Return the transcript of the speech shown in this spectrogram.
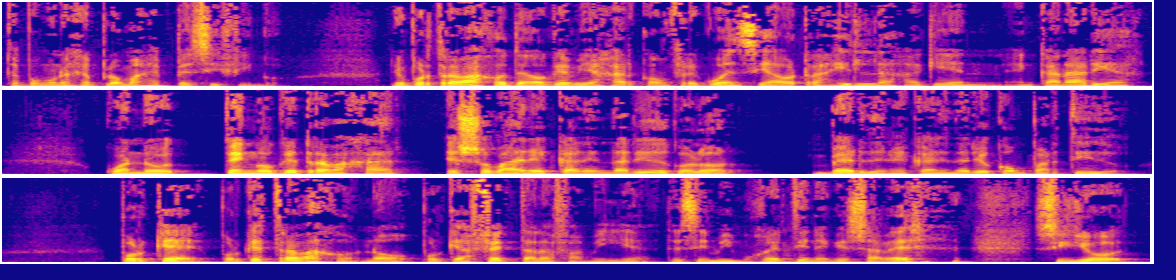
Te pongo un ejemplo más específico. Yo por trabajo tengo que viajar con frecuencia a otras islas, aquí en Canarias. Cuando tengo que trabajar, eso va en el calendario de color verde en el calendario compartido. ¿Por qué? ¿Por qué es trabajo? No, porque afecta a la familia. Es decir, mi mujer tiene que saber si yo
